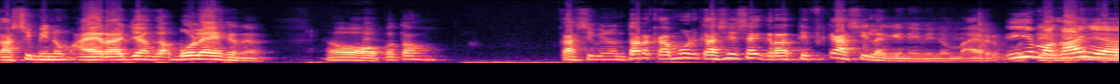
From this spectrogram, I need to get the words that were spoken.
kasih minum air aja nggak boleh gitu. Oh, apa toh? Kasih minum ntar kamu dikasih saya gratifikasi lagi nih minum air. Iya putih. makanya,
